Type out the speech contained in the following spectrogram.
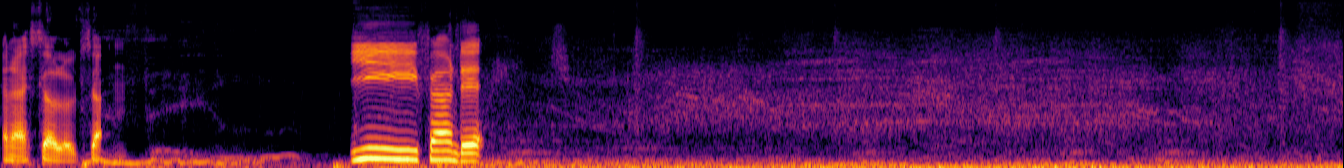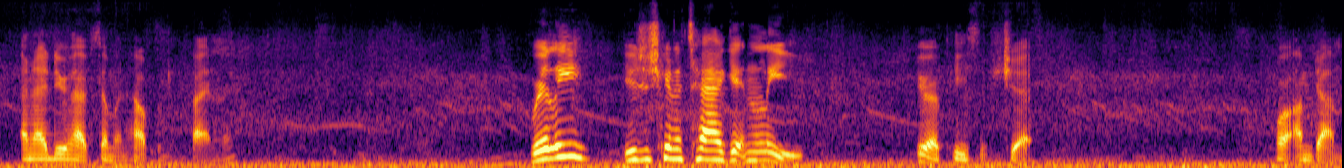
And I soloed something. Yee, found it. And I do have someone helping me finally. Really? You're just gonna tag it and leave? You're a piece of shit. Well, I'm done.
